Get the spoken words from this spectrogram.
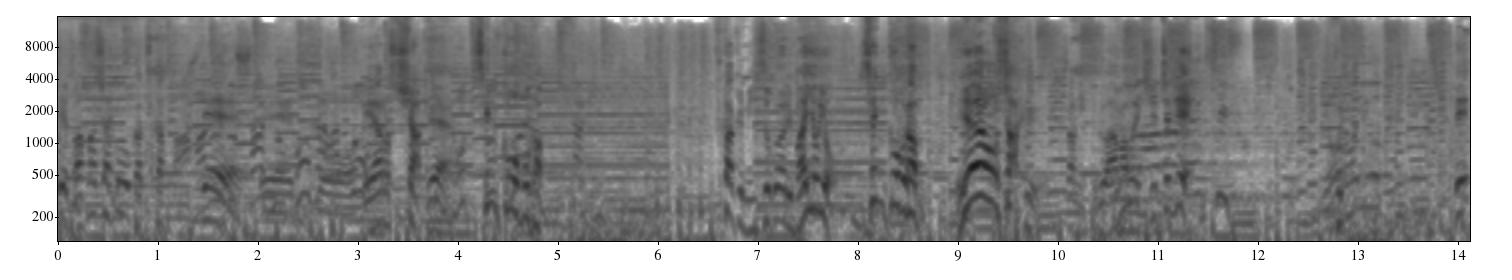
でバハシャ効果使ってえー、っとエアロシャーク先行ボカン。深く水底より舞い降りよ先行ボカン。エアロシャークさらにフルアーマードエクシーチェンジ。で、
